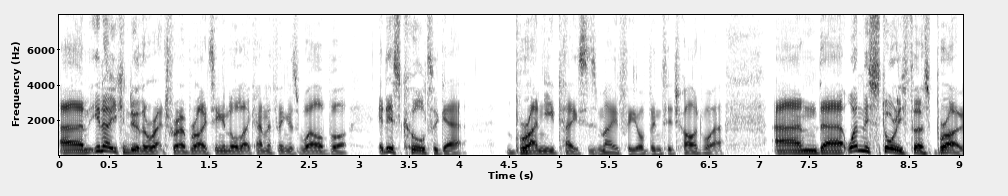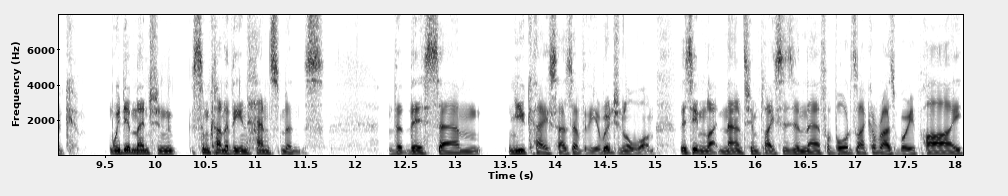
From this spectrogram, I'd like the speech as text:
and you know you can do the retro brighting and all that kind of thing as well. But it is cool to get brand new cases made for your vintage hardware. And uh, when this story first broke, we did mention some kind of the enhancements that this um, new case has over the original one. There's even like mounting places in there for boards like a Raspberry Pi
